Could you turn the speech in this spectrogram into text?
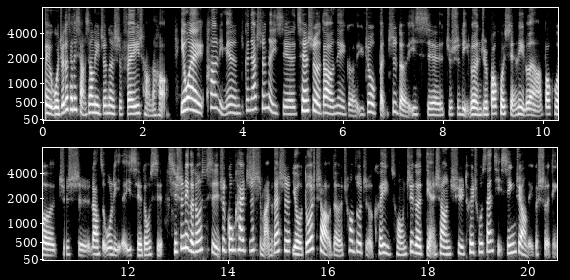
对，我觉得他的想象力真的是非常的好，因为它里面更加深的一些牵涉到那个宇宙本质的一些就是理论，就是包括弦理论啊，包括就是量子物理的一些东西。其实那个东西是公开知识嘛，但是有多少的创作者可以从这个点上去推出三体星这样的一个设定，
